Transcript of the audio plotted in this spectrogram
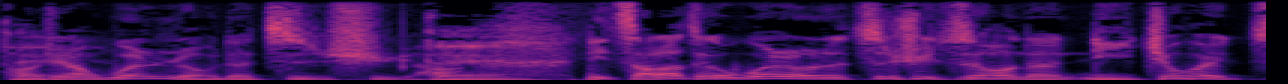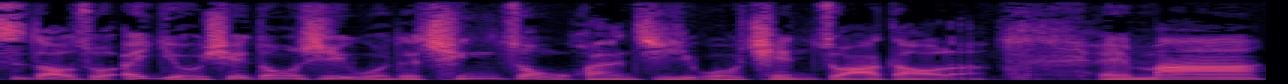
好，就像温柔的秩序哈，你找到这个温柔的秩序之后呢，你就会知道说，哎，有些东西我的轻重缓急我先抓到了。哎妈，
